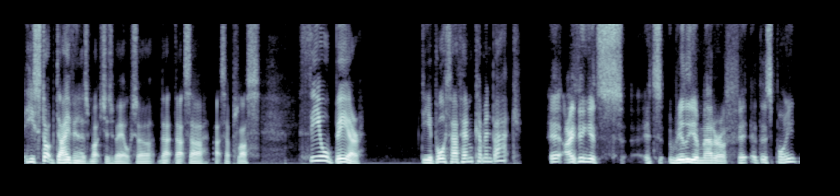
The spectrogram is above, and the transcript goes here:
he stopped diving as much as well, so that that's a that's a plus. Theo Bair, do you both have him coming back? Eh, I think it's it's really a matter of fit at this point.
